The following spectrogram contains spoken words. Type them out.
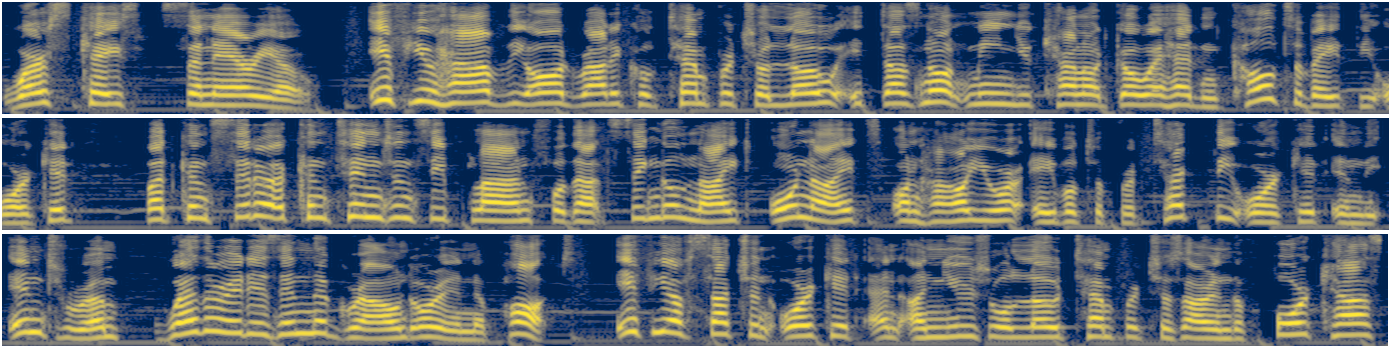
Worst case scenario. If you have the odd radical temperature low, it does not mean you cannot go ahead and cultivate the orchid, but consider a contingency plan for that single night or nights on how you are able to protect the orchid in the interim, whether it is in the ground or in a pot. If you have such an orchid and unusual low temperatures are in the forecast,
